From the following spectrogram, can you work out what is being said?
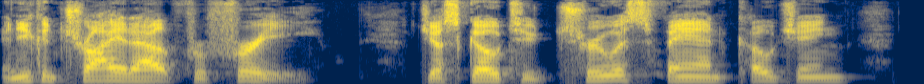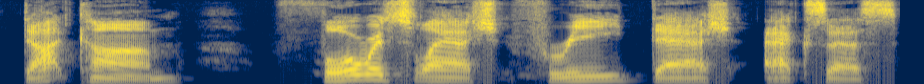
and you can try it out for free. Just go to truestfancoaching.com forward slash free dash access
